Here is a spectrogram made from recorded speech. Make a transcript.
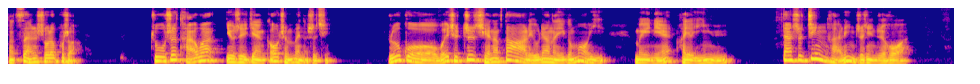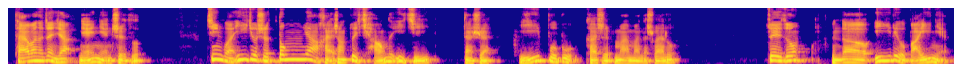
那自然是收了不少。主持台湾又是一件高成本的事情，如果维持之前的大流量的一个贸易，每年还有盈余。但是禁海令执行之后啊，台湾的郑家年年赤字，尽管依旧是东亚海上最强的一级，但是。一步步开始慢慢的衰落，最终等到一六八一年，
